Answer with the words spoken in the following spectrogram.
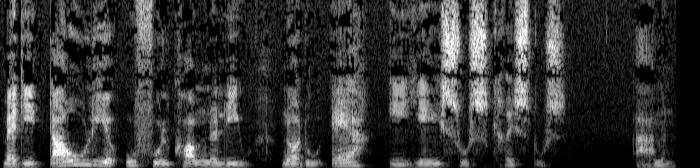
med dit daglige ufuldkommende liv, når du er i Jesus Kristus. Amen.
